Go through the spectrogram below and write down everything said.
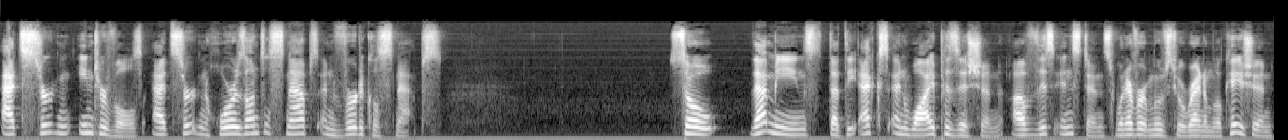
at certain intervals, at certain horizontal snaps and vertical snaps. So that means that the x and y position of this instance, whenever it moves to a random location,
